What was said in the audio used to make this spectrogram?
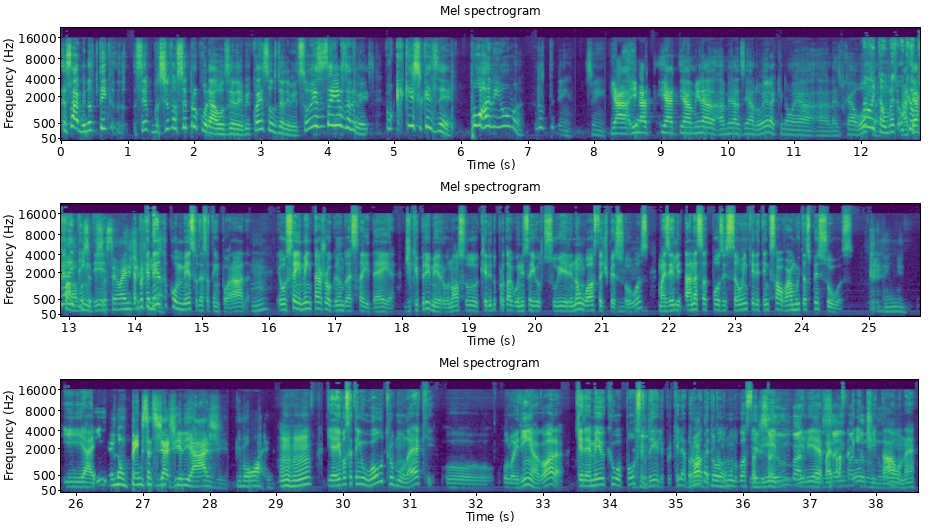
eu- sabe, não tem. Se, se você procurar os elementos, quais são os elementos? São esses aí os elementos. O que, que isso quer dizer? Porra nenhuma. Não tem. Sim. E a, e a, e a, e a, mina, a minazinha loira, que não é a, a lésbica, é a outra. Não, então, mas o que eu quero fala, entender é porque fina. desde o começo dessa temporada, Hum, o Seimen tá jogando essa ideia de que, primeiro, o nosso querido protagonista Yotsui, ele não gosta de pessoas, mas ele tá nessa posição em que ele tem que salvar muitas pessoas. sim. E aí, Ele não pensa antes de agir, ele age e morre. uhum, e aí você tem o outro moleque, o, o loirinho agora, que ele é meio que o oposto dele, porque ele é brother, e todo mundo gosta Ele dele, e ele, é, ele vai pra frente e no- tal, né?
